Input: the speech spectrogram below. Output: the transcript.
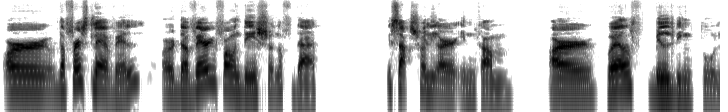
or the first level or the very foundation of that is actually our income, our wealth building tool.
